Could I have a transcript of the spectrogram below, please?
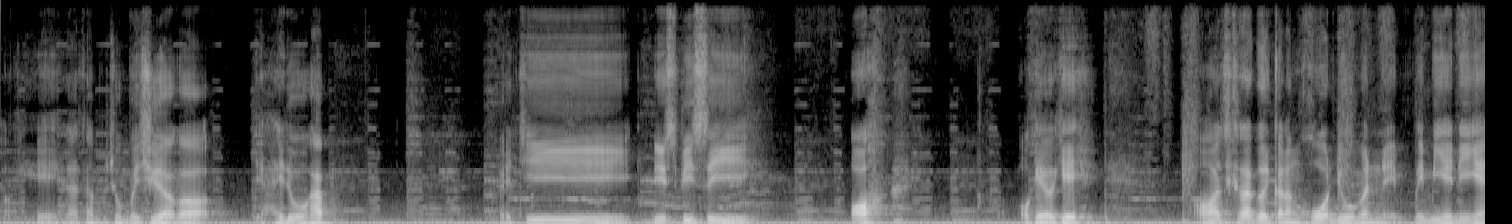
โอเคถ้าท่านผู้ชมไม่เชื่อก็อยาให้ดูครับ ไปที่ this PC อ๋อโอเคโอเคอ๋อถ้าเกิดกำลังโคนอยู่มันไม่มีนี่ไง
